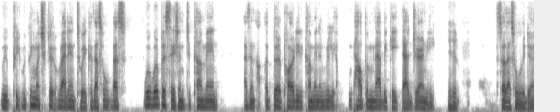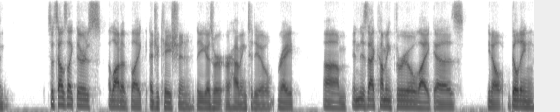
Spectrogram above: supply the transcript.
we, pre- we pretty much fit right into it because that's what that's we're, we're positioned to come in as an, a third party to come in and really help them navigate that journey. Mm-hmm. So that's what we're doing. So it sounds like there's a lot of like education that you guys are, are having to do, right? Um, and is that coming through like as you know building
